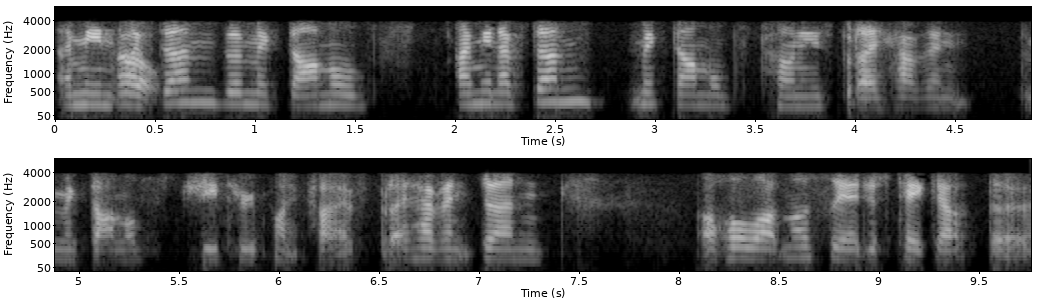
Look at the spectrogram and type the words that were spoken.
I mean, Oh. I've done the McDonald's. I mean, I've done McDonald's ponies, but I haven't the McDonald's G3.5. But I haven't done a whole lot. Mostly, I just take out the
